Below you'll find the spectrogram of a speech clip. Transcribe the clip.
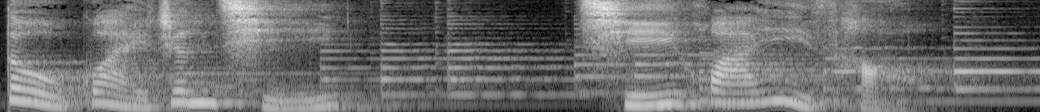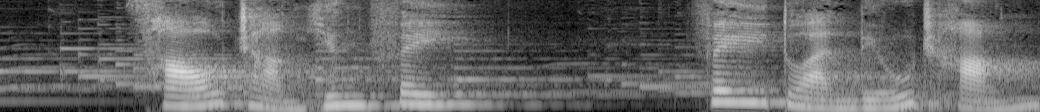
斗怪争奇，奇花异草，草长莺飞，飞短流长，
